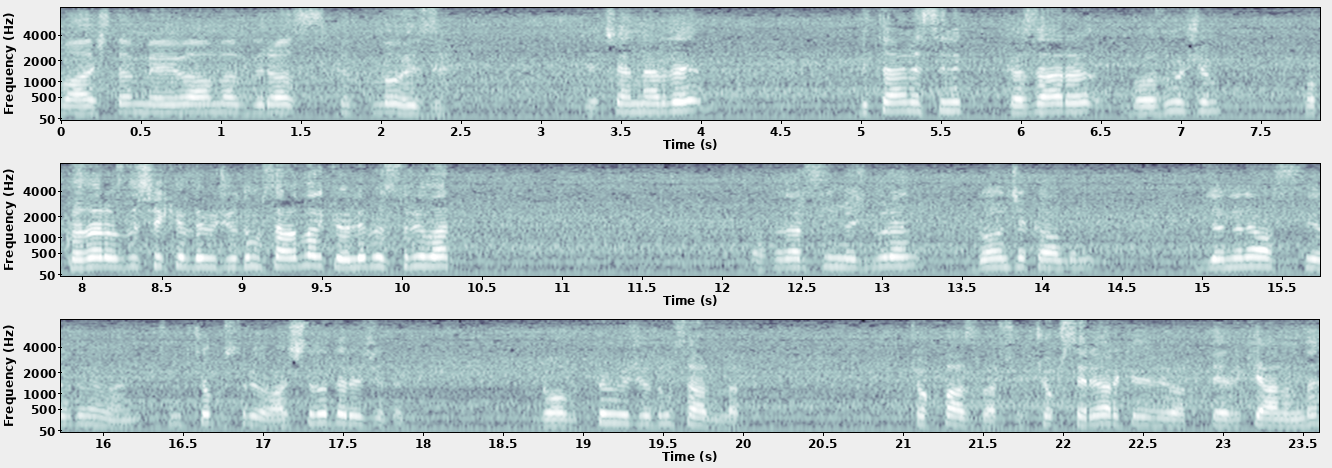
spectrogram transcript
Bu ağaçtan meyve almak biraz sıkıntılı o yüzden. Geçenlerde bir tanesini kazara bozmuşum. O kadar hızlı şekilde vücudumu sardılar ki öyle bir ısırıyorlar. Affedersiniz mecburen donca kaldım. Üzerinde ne varsa sıyırdım hemen. Çünkü çok ısırıyor. Aşırı derecede. Doldu. Tüm vücudumu sardılar. Çok fazlalar çünkü. Çok seri hareket ediyorlar tehlike anında.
